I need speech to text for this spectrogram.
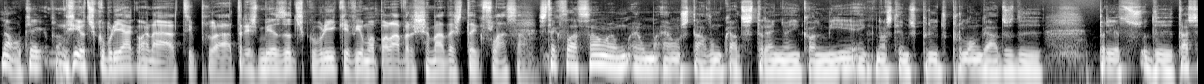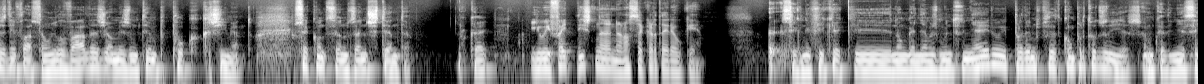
Não, o que é. Eu descobri agora, há, tipo, há três meses, eu descobri que havia uma palavra chamada estagflação. Estagflação é um, é, um, é um estado um bocado estranho em economia em que nós temos períodos prolongados de preços, de taxas de inflação elevadas e ao mesmo tempo pouco crescimento. Isso aconteceu nos anos 70. Ok? E o efeito disto na, na nossa carteira é o quê? Significa que não ganhamos muito dinheiro e perdemos poder de compra todos os dias. É um bocadinho assim.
